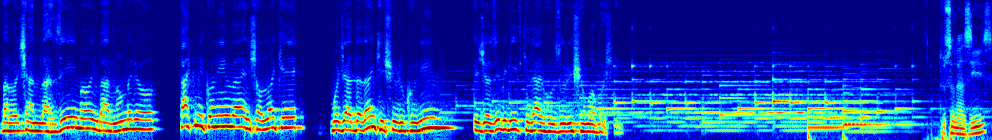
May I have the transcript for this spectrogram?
برای چند لحظه ما این برنامه رو تک می‌کنیم و انشالله که مجددا که شروع کنیم اجازه بدید که در حضور شما باشیم. دوستان عزیز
